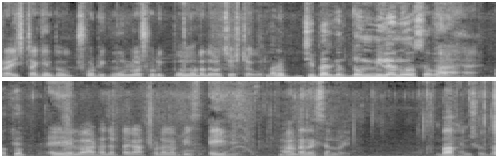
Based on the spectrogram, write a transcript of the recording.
প্রাইসটা কিন্তু সঠিক মূল্য সঠিক পণ্যটা দেওয়ার চেষ্টা করি। মানে জিপার কিন্তু মিলানো আছে ভাই হ্যাঁ হ্যাঁ। ওকে এই হলো আট হাজার টাকা আটশো টাকা পিস এই যে মালটা দেখছেন ভাই। দেখেন শুধু।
